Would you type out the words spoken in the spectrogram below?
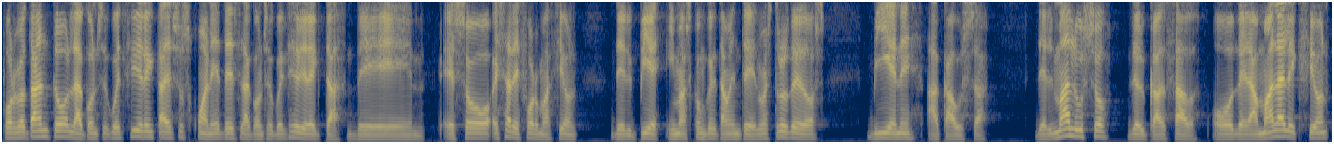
Por lo tanto, la consecuencia directa de esos juanetes, la consecuencia directa de eso, esa deformación del pie y más concretamente de nuestros dedos, viene a causa del mal uso del calzado o de la mala elección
